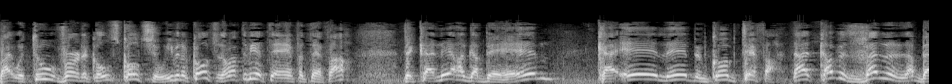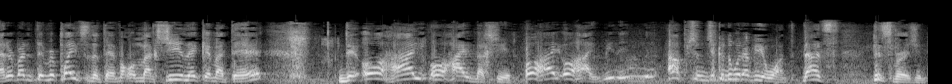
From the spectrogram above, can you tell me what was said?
right, with two verticals, כלשהו, even a כלשהו, don't have to be a טף, a טפח, וקנה על גביהם, כאלה במקום טפח. That covers better, not better, but it replaces the טפח. או מכשיר לקבטה, the Ohai Ohai Makshir. Ohai Ohai, meaning options, you can do whatever you want. That's this version.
